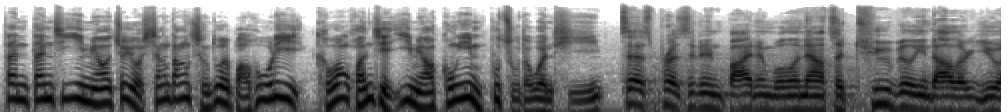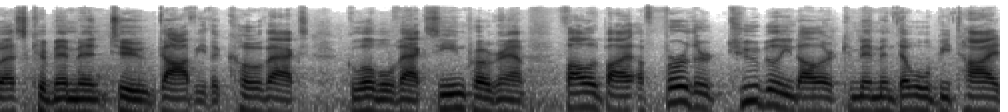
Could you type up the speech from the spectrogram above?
但单剂疫苗就有相当程度的保护力，渴望缓解疫苗供应不足的问题。Says President Biden will announce a two billion dollar U.S. commitment to Gavi, the COVAX global vaccine program, followed by a further $2 billion commitment that will be tied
